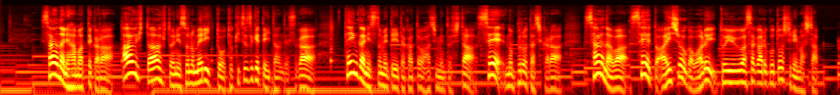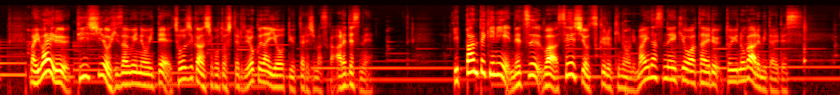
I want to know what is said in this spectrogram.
サウナにはまってから会う人会う人にそのメリットを説き続けていたんですが天下に勤めていた方をはじめとした性のプロたちからサウナは性と相性が悪いという噂があることを知りました。まあ、いわゆる PC を膝上に置いて長時間仕事してると良くないよって言ったりしますがあれですね。一般的に熱は精子を作る機能にマイナスの影響を与えるというのがあるみたいです。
